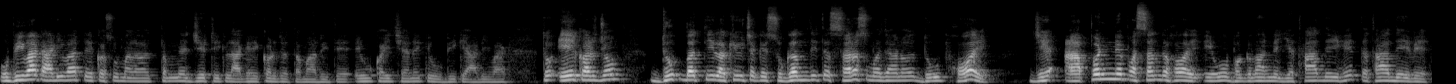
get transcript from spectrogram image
ઊભી વાટ આડી વાટ એ કશું મને- તમને જે ઠીક લાગે એ કરજો તમારી રીતે. એવું કંઈ છે ને કે ઊભી કે આડી વાટ તો એ કરજો. ધૂપબત્તી લખ્યું છે કે સુગંધિત સરસ મજાનો ધૂપ હોય, જે આપણને પસંદ હોય એવો ભગવાનને યથા દેહે તથા દેવે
